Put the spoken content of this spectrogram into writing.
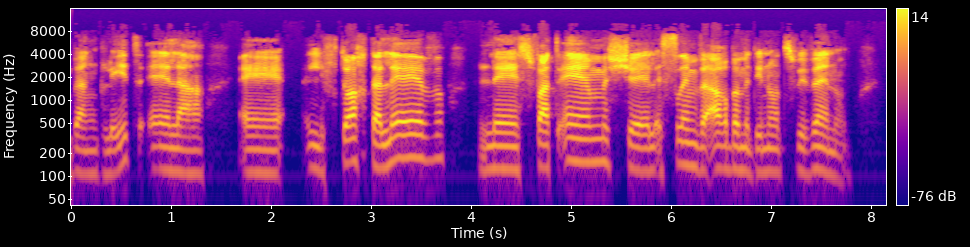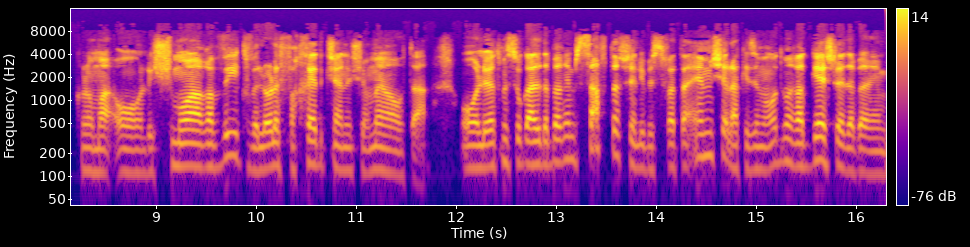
באנגלית, אלא אה, לפתוח את הלב לשפת אם של 24 מדינות סביבנו. כלומר, או לשמוע ערבית ולא לפחד כשאני שומע אותה, או להיות מסוגל לדבר עם סבתא שלי בשפת האם שלה, כי זה מאוד מרגש לדבר עם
